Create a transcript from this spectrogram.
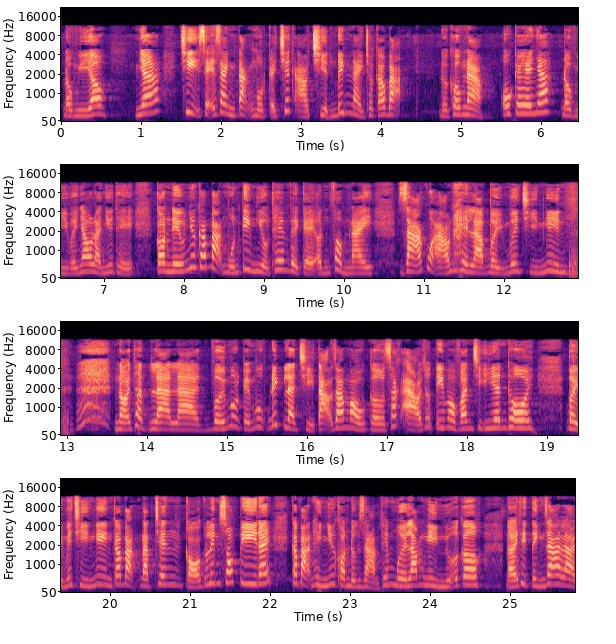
Đồng ý không? Nhá, chị sẽ dành tặng một cái chiếc áo chiến binh này cho các bạn. Được không nào? Ok nhá, đồng ý với nhau là như thế. Còn nếu như các bạn muốn tìm hiểu thêm về cái ấn phẩm này Giá của áo này là 79.000 Nói thật là là với một cái mục đích là chỉ tạo ra màu cờ sắc áo cho team học văn chị Hiên thôi. 79.000 các bạn đặt trên có link Shopee đấy. Các bạn hình như còn được giảm thêm 15.000 nữa cơ. Đấy thì tính ra là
